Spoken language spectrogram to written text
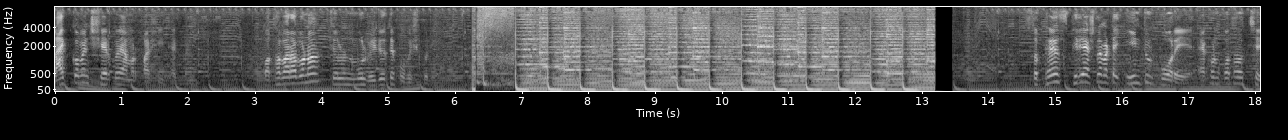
লাইক, কমেন্ট, শেয়ার করে আমার পাশেই থাকবেন। কথা বাড়াবো না, চলুন মূল ভিডিওতে প্রবেশ করি। সো ফ্রেন্ডস ফিরে আসলাম একটা ইন্টুর পরে। এখন কথা হচ্ছে,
